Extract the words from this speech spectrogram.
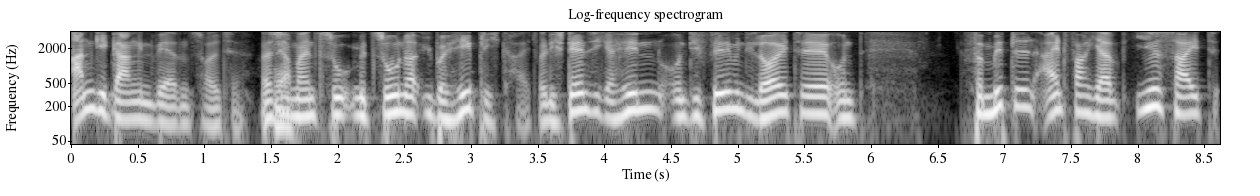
angegangen werden sollte. Weißt du, Ja. ich meine, so, mit so einer Überheblichkeit. Weil die stellen sich ja hin und die filmen die Leute und vermitteln einfach, ja, ihr seid,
